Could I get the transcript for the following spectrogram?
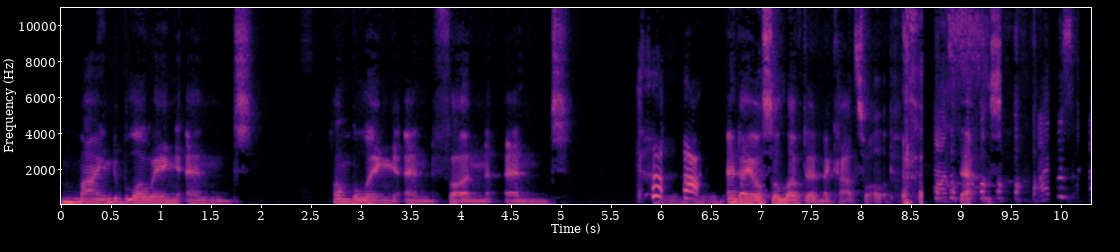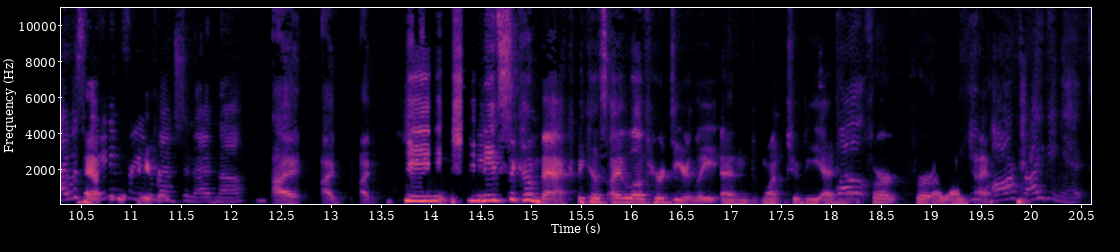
mind blowing and humbling and fun and and I also loved Edna Codswallop. That was I was I was that waiting was for you to mention Edna. I I I she she needs to come back because I love her dearly and want to be Edna Well, for for a long time. You time. are writing it,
